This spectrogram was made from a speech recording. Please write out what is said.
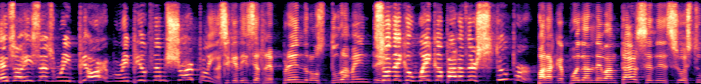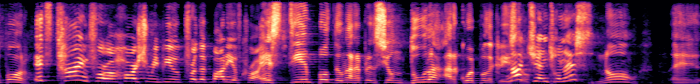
And so he says, rebuke them sharply Así que dice, repréndelos duramente so they could wake up out of their stupor. para que puedan levantarse de su estupor. It's time for a harsh rebuke for the body of Christ. Es tiempo de una reprensión dura al cuerpo de Cristo. Not gentleness, No, eh,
